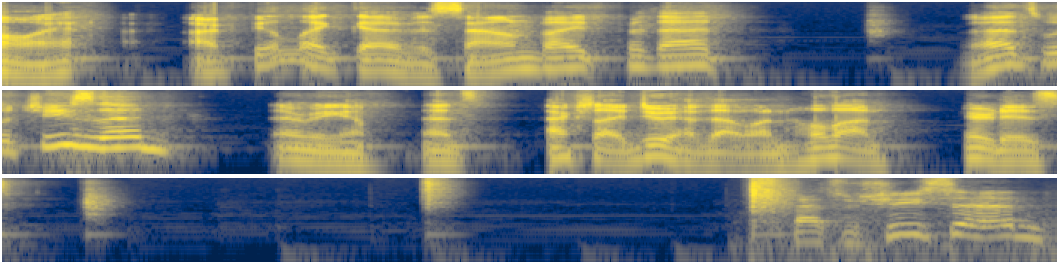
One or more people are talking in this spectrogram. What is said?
Oh, I, I feel like I have a soundbite for that. That's what she said. There we go. That's actually I do have that one. Hold on. Here it is. That's what she said.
